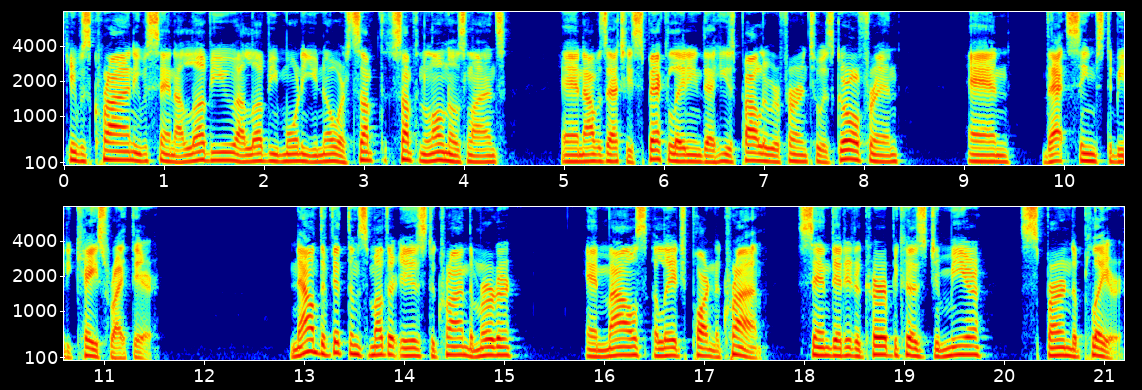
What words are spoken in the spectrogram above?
he was crying. He was saying, "I love you. I love you more than you know," or something, something along those lines. And I was actually speculating that he was probably referring to his girlfriend, and that seems to be the case right there. Now the victim's mother is decrying the murder and Miles' alleged part in the crime, saying that it occurred because Jameer spurned the player.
